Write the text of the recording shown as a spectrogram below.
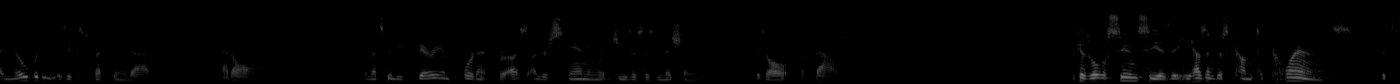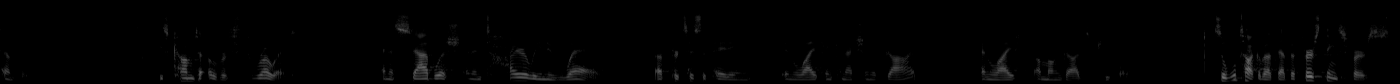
And nobody is expecting that at all. And that's going to be very important for us understanding what Jesus' mission is all about. Because what we'll soon see is that he hasn't just come to cleanse the temple, he's come to overthrow it and establish an entirely new way of participating in life in connection with God and life among God's people. So we'll talk about that. But first things first,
